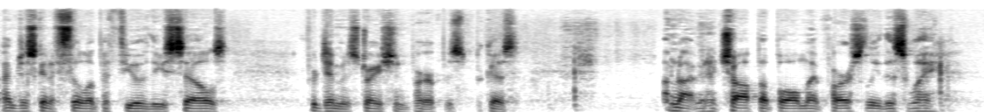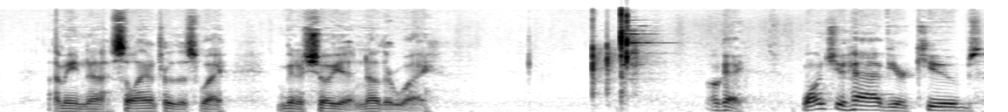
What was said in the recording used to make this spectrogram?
I'm just going to fill up a few of these cells for demonstration purpose because I'm not going to chop up all my parsley this way. I mean uh, cilantro this way. I'm going to show you another way. Okay, once you have your cubes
